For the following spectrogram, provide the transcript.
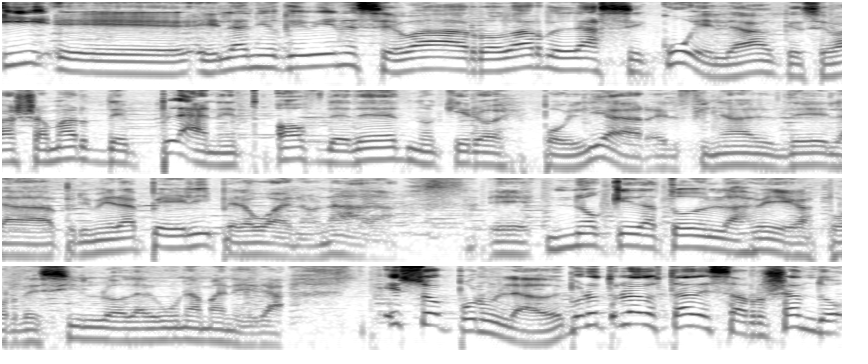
Y eh, el año que viene se va a rodar la secuela que se va a llamar The Planet of the Dead. No quiero spoilear el final de la primera peli, pero bueno, nada. Eh, no queda todo en Las Vegas, por decirlo de alguna manera. Eso por un lado. Y por otro lado está desarrollando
